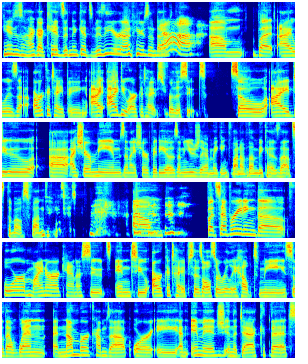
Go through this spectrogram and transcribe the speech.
just I got kids and it gets busy around here sometimes. Yeah. Um, but I was archetyping. I I do archetypes for the suits. So I do. Uh, I share memes and I share videos, and usually I'm making fun of them because that's the most fun thing. um, but separating the four minor arcana suits into archetypes has also really helped me so that when a number comes up or a an image in the deck that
